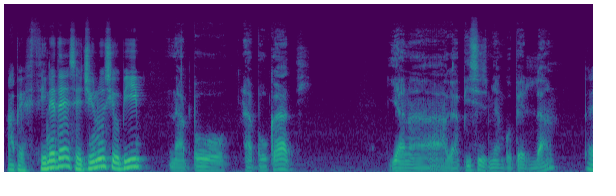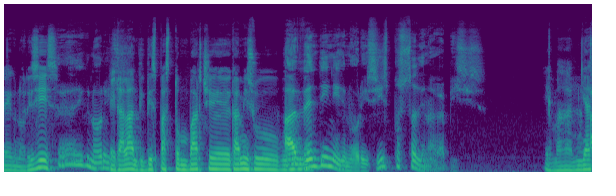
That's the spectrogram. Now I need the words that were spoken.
Απευθύνεται σε εκείνους οι οποίοι Να πω, να πω κάτι. Για να αγαπήσεις μια κοπέλα, ε, γνωρίζεις; πρέπει να την Ε, γνωρίσεις. καλά, αν τη δεις πας στον μπαρ και κάμει σου... που- Αν δεν την γνωρίσεις, πώς θα την αγαπήσεις; Ε, μα μια και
